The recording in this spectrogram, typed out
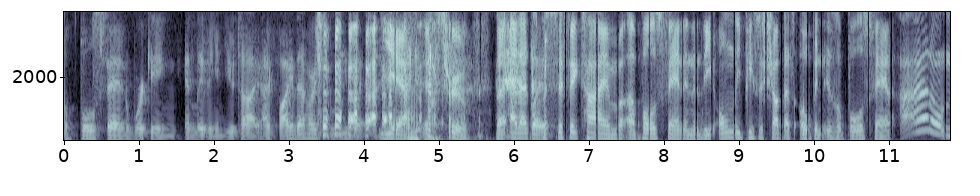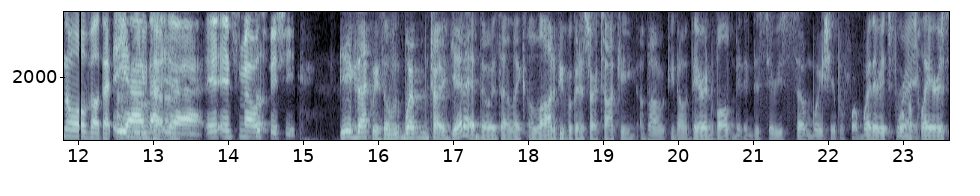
a Bulls fan working and living in Utah. I, I find that hard to believe, but Yeah, it's true. That at that But- specific time, a Bulls fan, and then the only piece of shop that's open is a Bulls fan. I don't know about that. in Yeah, Utah. that, yeah, it, it smells So- fishy. Yeah, exactly. So what I'm trying to get at though is that like a lot of people are going to start talking about, you know, their involvement in this series some way, shape, or form, whether it's former Right. players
